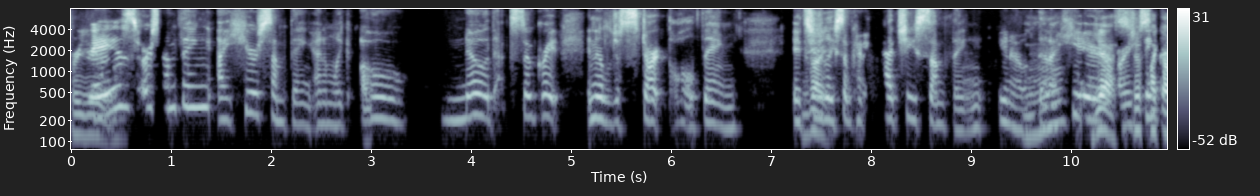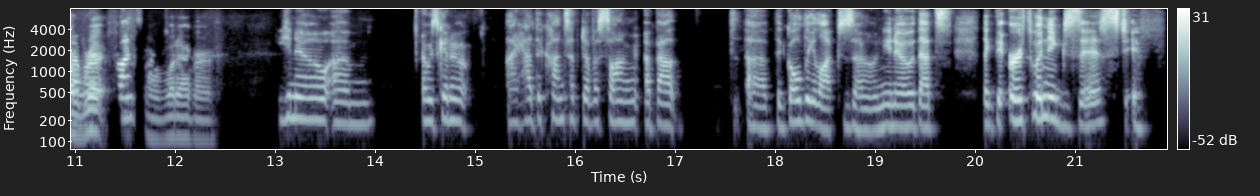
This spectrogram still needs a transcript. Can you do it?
for you? phrase or something. I hear something and I'm like, oh no, that's so great. And it'll just start the whole thing. It's usually some kind of catchy something, you know, that I hmm hear or Yes, I just think like a of or riff or whatever. You know, um, I was gonna I had the concept of a song about uh, the Goldilocks zone. You know, that's like the Earth wouldn't exist if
